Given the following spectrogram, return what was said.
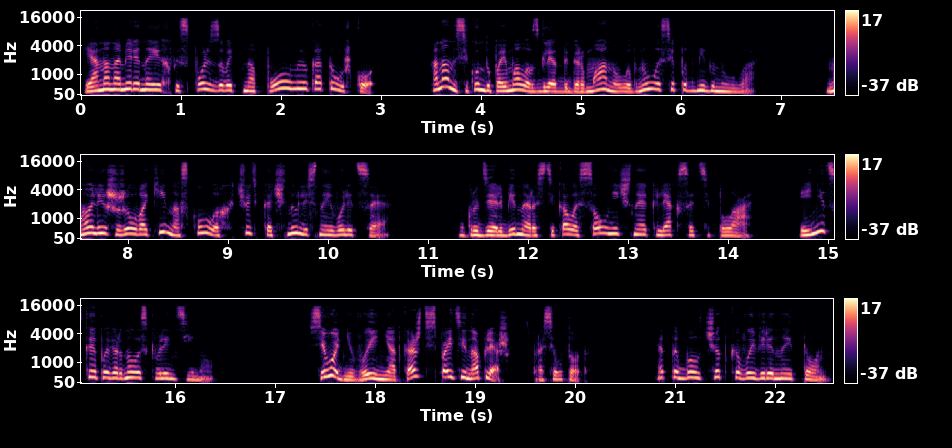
и она намерена их использовать на полную катушку. Она на секунду поймала взгляд добермана, улыбнулась и подмигнула но лишь желваки на скулах чуть качнулись на его лице. В груди Альбины растекалась солнечная клякса тепла, и Ницкая повернулась к Валентину. «Сегодня вы не откажетесь пойти на пляж?» — спросил тот. Это был четко выверенный тон,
